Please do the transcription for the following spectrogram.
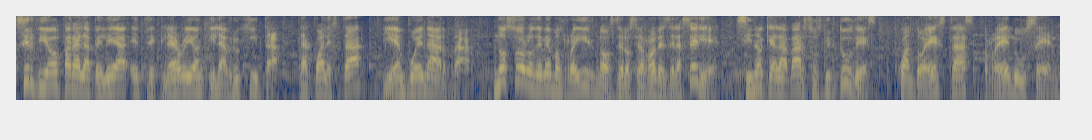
sirvió para la pelea entre Clarion y la brujita, la cual está bien buenarda. No solo debemos reírnos de los errores de la serie, sino que alabar sus virtudes cuando éstas relucen.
